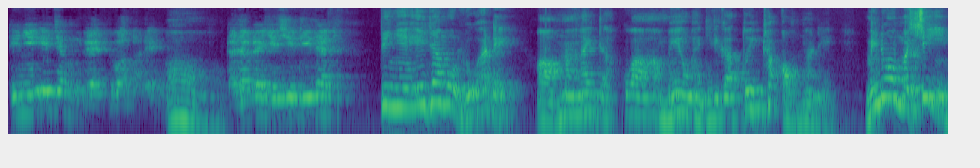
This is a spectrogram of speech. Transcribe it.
ဒီညီအေးချမ်းမှုလည်းလိုအပ်ပါတယ်။အော်ဒါကြောင့်လည်းရေရှည်တည်တဲ့တင်ငင်အေးချမ်းဖို့လိုအပ်တယ်။ အာမှန်လိုက်တာကွာမင်းအောင်လိုက်ဒီကသွေးထွက်အောင်မှန်တယ်။မင်းတို့မရှိရင်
